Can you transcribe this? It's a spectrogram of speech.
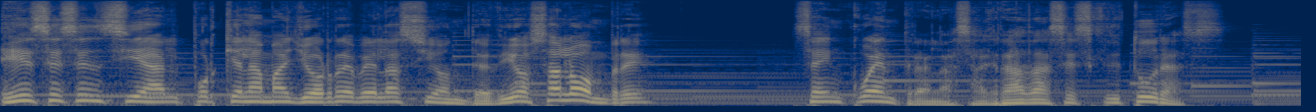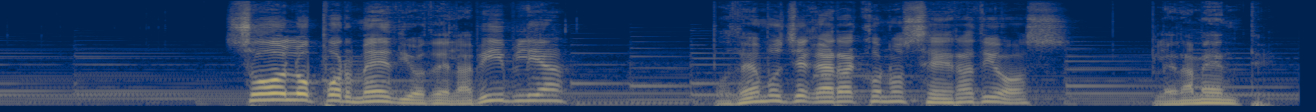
es esencial porque la mayor revelación de Dios al hombre se encuentra en las Sagradas Escrituras. Solo por medio de la Biblia podemos llegar a conocer a Dios plenamente.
